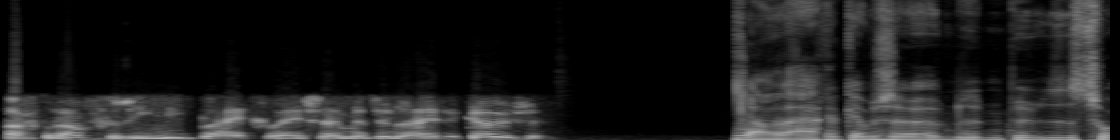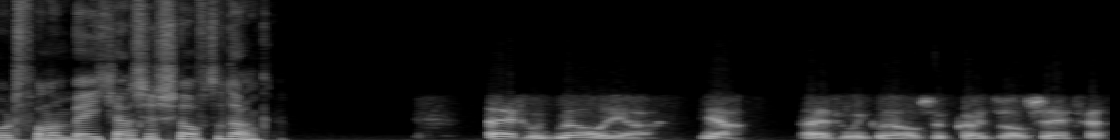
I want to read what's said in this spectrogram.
achteraf gezien niet blij geweest zijn met hun eigen keuze. Ja, eigenlijk hebben ze het soort van een beetje aan zichzelf te danken. Eigenlijk wel, ja. Ja, eigenlijk wel. Zo kan je het wel zeggen.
